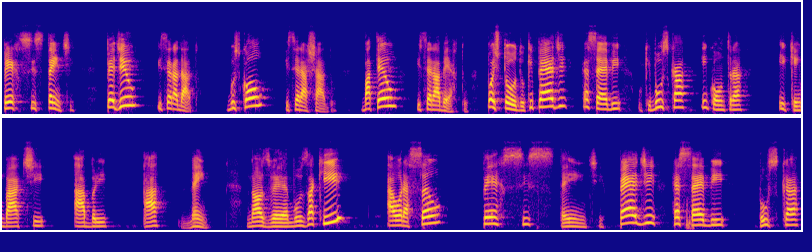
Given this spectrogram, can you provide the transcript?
persistente. Pediu e será dado. Buscou e será achado. Bateu e será aberto. Pois todo o que pede, recebe, o que busca, encontra, e quem bate, abre. Amém. Nós vemos aqui a oração persistente. Pede, recebe, busca,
